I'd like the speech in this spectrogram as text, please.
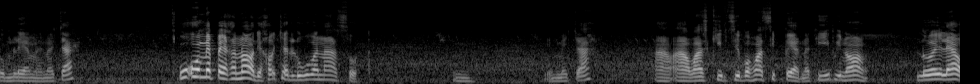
ลมแรงหน่อยนะจ๊ะอู้ไม่ไปข้างนอกเดี๋ยวเขาจะรู้ว่าหน้าสดเห็นไหมจ๊ะอ้าวอ้าวว่าคลิปสิบว่าสิบแปดนาทีพี่น้อง เลยแล้ว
